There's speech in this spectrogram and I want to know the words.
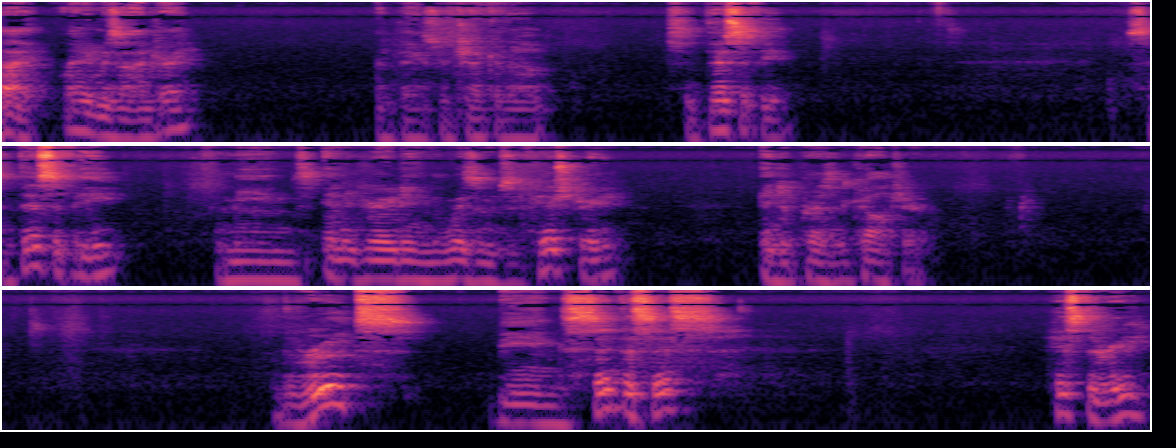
Hi, my name is Andre, and thanks for checking out Synthisophy. Synthisophy means integrating the wisdoms of history into present culture. The roots being synthesis, history,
